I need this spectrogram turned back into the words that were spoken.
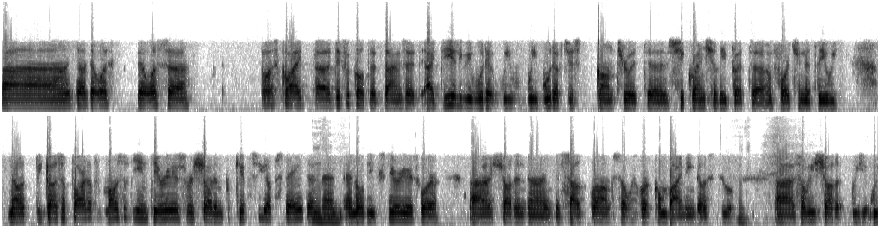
uh, you know, that was that was uh, it was quite uh, difficult at times. Uh, ideally, we would have we we would have just gone through it uh, sequentially, but uh, unfortunately, we no because a part of most of the interiors were shot in Poughkeepsie, upstate, and Mhm. and, and all the exteriors were uh, shot in uh, in the South Bronx. So we were combining those two. Okay. Uh, so we shot we we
